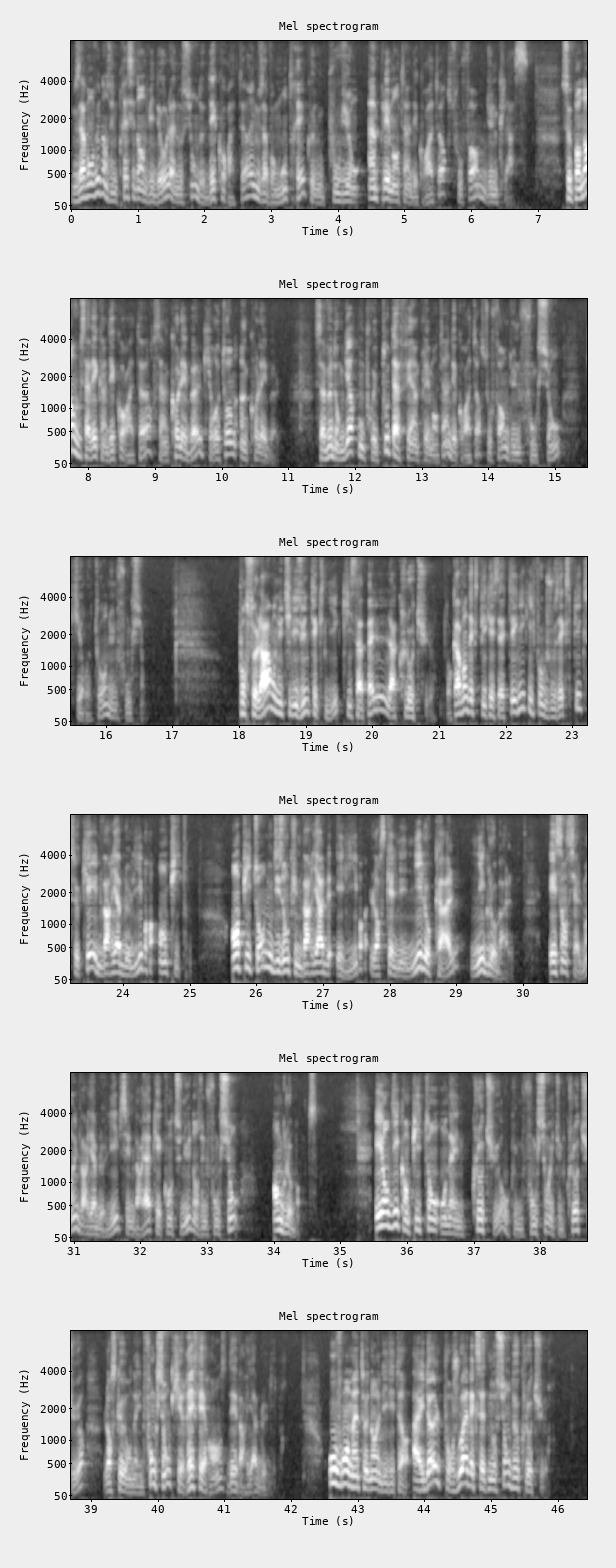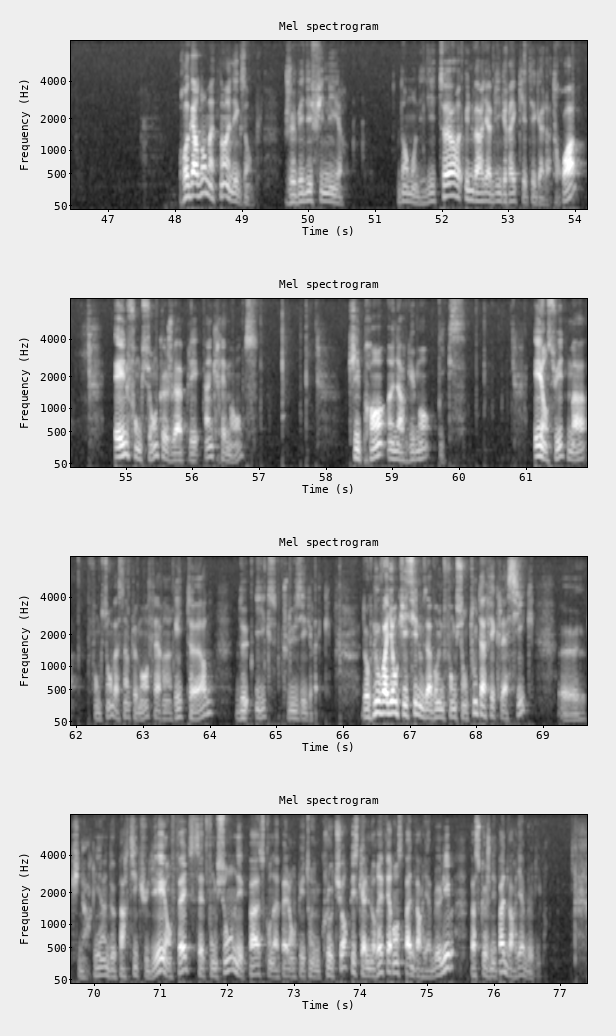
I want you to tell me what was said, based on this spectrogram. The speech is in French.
Nous avons vu dans une précédente vidéo la notion de décorateur et nous avons montré que nous pouvions implémenter un décorateur sous forme d'une classe. Cependant, vous savez qu'un décorateur, c'est un callable qui retourne un callable. Ça veut donc dire qu'on pourrait tout à fait implémenter un décorateur sous forme d'une fonction qui retourne une fonction. Pour cela, on utilise une technique qui s'appelle la clôture. Donc avant d'expliquer cette technique, il faut que je vous explique ce qu'est une variable libre en Python. En Python, nous disons qu'une variable est libre lorsqu'elle n'est ni locale ni globale. Essentiellement, une variable libre, c'est une variable qui est contenue dans une fonction englobante. Et on dit qu'en Python, on a une clôture, ou qu'une fonction est une clôture, lorsqu'on a une fonction qui référence des variables libres. Ouvrons maintenant un éditeur idle pour jouer avec cette notion de clôture. Regardons maintenant un exemple. Je vais définir dans mon éditeur une variable y qui est égale à 3 et une fonction que je vais appeler incrémente qui prend un argument x. Et ensuite, ma fonction va simplement faire un return de x plus y. Donc nous voyons qu'ici, nous avons une fonction tout à fait classique, euh, qui n'a rien de particulier. En fait, cette fonction n'est pas ce qu'on appelle en Python une clôture, puisqu'elle ne référence pas de variable libre, parce que je n'ai pas de variable libre.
